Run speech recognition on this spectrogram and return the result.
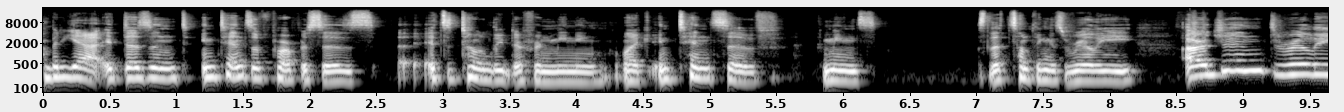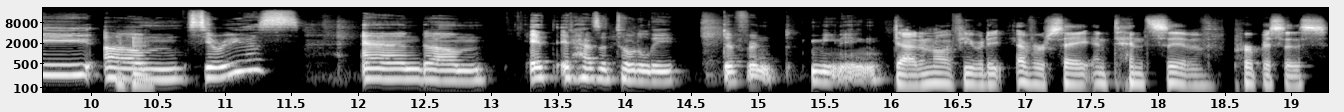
But yeah, it doesn't intensive purposes. It's a totally different meaning. Like intensive means that something is really urgent, really um, serious, and um, it it has a totally different meaning. Yeah, I don't know if you would ever say intensive purposes,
